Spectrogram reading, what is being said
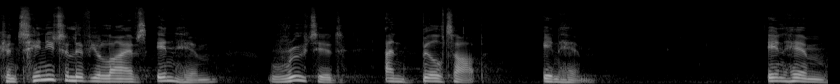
continue to live your lives in him rooted and built up in Him. In Him,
